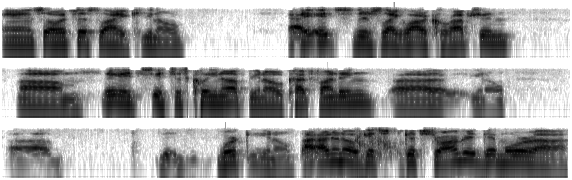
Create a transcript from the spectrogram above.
And so it's just like, you know, it's there's like a lot of corruption. Um, it's it's just clean up, you know, cut funding, uh, you know, uh, work, you know, I, I don't know, get get stronger, get more uh,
